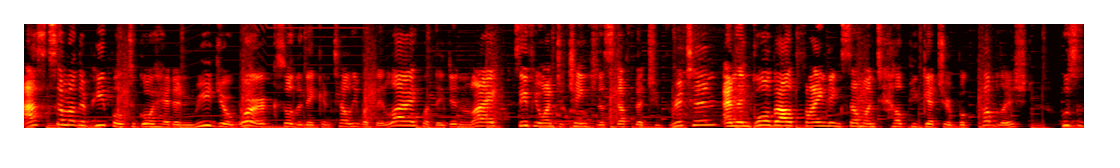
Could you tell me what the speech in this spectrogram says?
Ask some other people to go ahead and read your work so that they can tell you what they like, what they didn't like, see if you want to change the stuff that you've written, and then go about finding someone to help you get your book published who's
